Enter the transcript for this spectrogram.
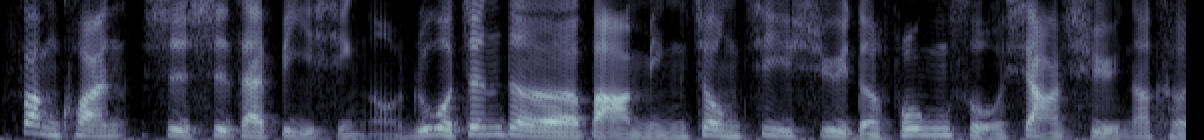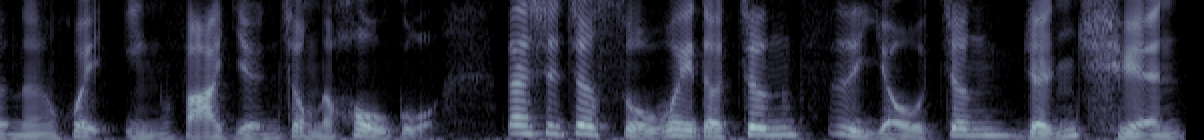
放宽是势在必行哦。如果真的把民众继续的封锁下去，那可能会引发严重的后果。但是这所谓的争自由、争人权。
